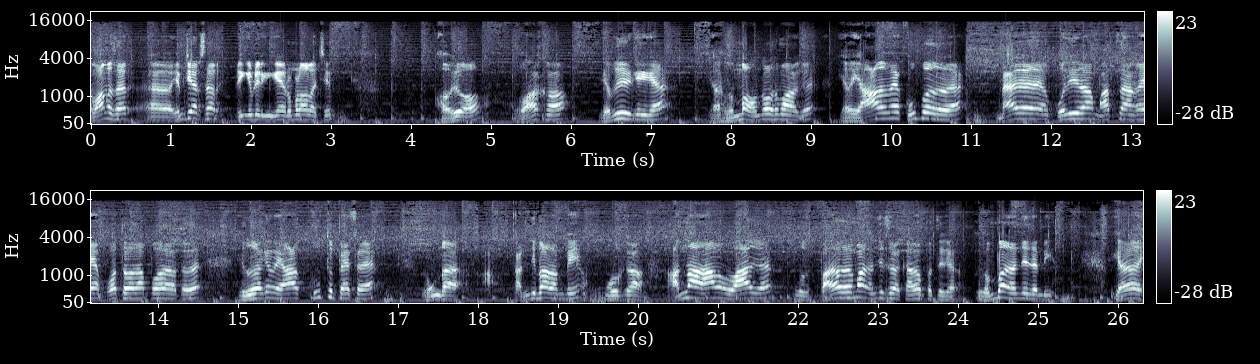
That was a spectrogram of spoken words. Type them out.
வாங்க சார். எம்ஜிஆர் சார் நீங்கள் எப்படி இருக்கீங்க? ரொம்ப நாள் ஆச்சு. ஐயோ வணக்கம் எப்படி இருக்கீங்க? ரொம்ப சந்தோஷமாக இருக்குது இதை யாருமே கூப்பிடுறதில்ல. மேலே கொதி தான் மாற்றினாங்க என் போத்தோ தான் போகிறத இது வரைக்கும் கூத்து பேசுகிறேன் உங்கள் கண்டிப்பாக தம்பி உங்களுக்கு அண்ணா நாம வாங்க உங்களுக்கு பலவிதமாக நன்றி சொல்ல கடமைப்பட்டுருக்கேன் ரொம்ப நன்றி தம்பி. ஏ-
